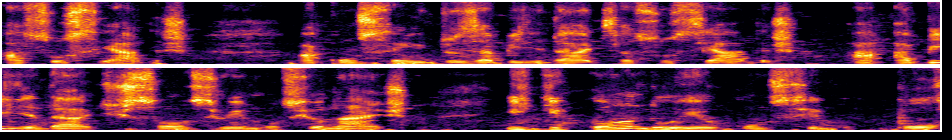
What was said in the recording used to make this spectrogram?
associadas a conceitos, habilidades associadas a habilidades socioemocionais, e que quando eu consigo pôr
